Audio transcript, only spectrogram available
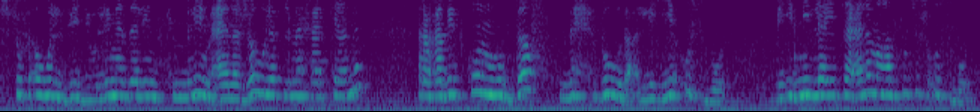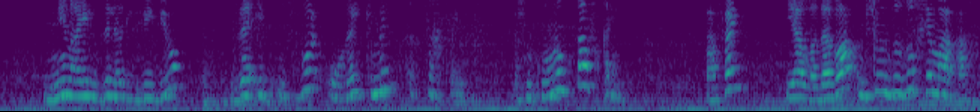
شفتوا في أول الفيديو اللي مازالين مكملين معنا جولة في المحل كامل راه غادي تكون مده محدودة اللي هي أسبوع. بإذن الله تعالى ما غنفوتوش أسبوع. منين غينزل هذا الفيديو؟ زائد أسبوع وغيكمل التخفيض. باش نكونوا متفقين. صافي؟ يلا دابا نمشيو ندوزو لخمار آخر.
